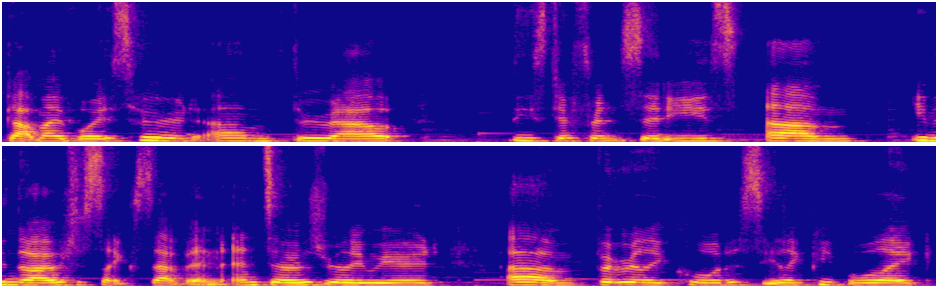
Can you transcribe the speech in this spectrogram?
got my voice heard um, throughout these different cities, um, even though I was just like seven, and so it was really weird, um, but really cool to see like people like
